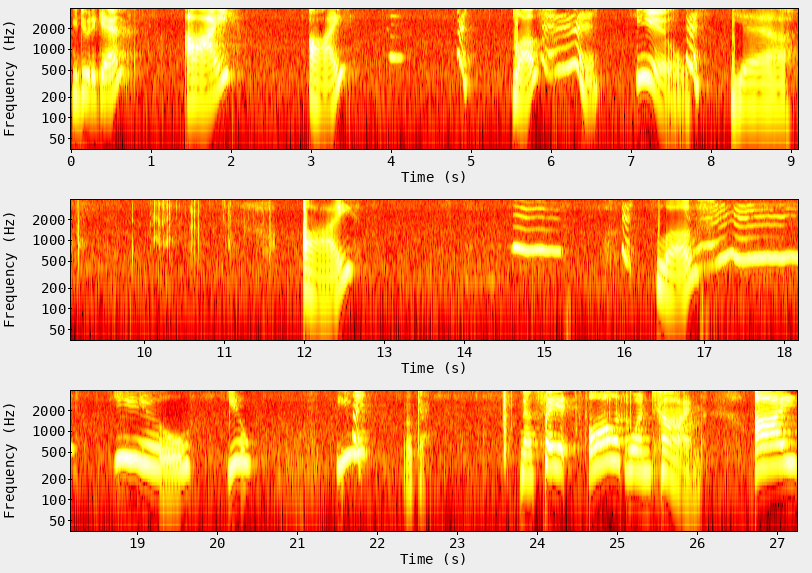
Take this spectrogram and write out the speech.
You do it again? I I love you. Yeah. I love you. You. You. Okay. Now say it all at one time. I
